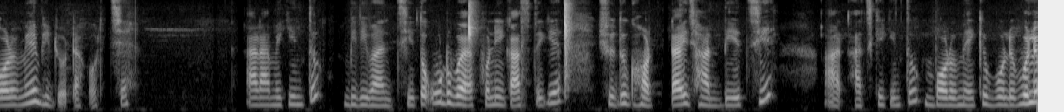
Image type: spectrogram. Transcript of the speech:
বড় মেয়ে ভিডিওটা করছে। আর আমি কিন্তু বিড়ি বাঁধছি তো উঠবো এখনই কাছ থেকে। শুধু ঘরটাই ঝাড় দিয়েছি। আর আজকে কিন্তু বড় মেয়েকে বলে বলে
